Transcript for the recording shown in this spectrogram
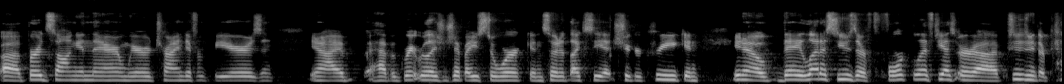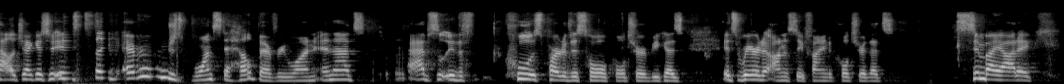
uh, Birdsong in there, and we were trying different beers. And you know, I have a great relationship. I used to work, and so did Lexi at Sugar Creek, and you know, they let us use their forklift, yes, or uh, excuse me, their pallet jack. It's, it's like everyone just wants to help everyone, and that's absolutely the coolest part of this whole culture because it's rare to honestly find a culture that's symbiotic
